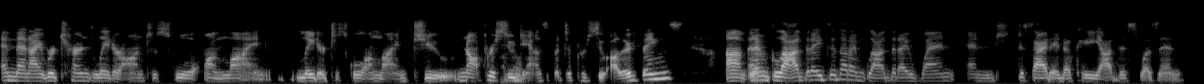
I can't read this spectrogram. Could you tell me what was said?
and then I returned later on to school online, later to school online to not pursue mm-hmm. dance, but to pursue other things. Um, yeah. And I'm glad that I did that. I'm glad that I went and decided, okay, yeah, this wasn't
